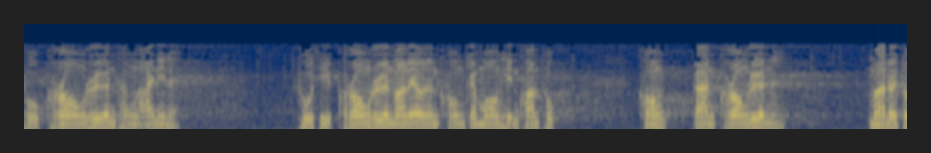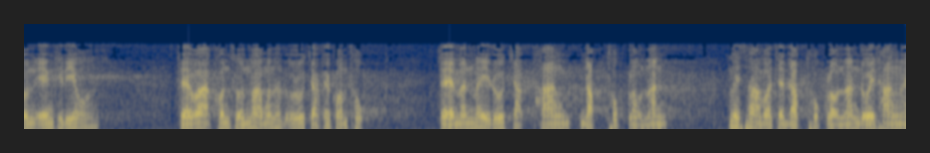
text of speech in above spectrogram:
ผู้ครองเรือนทั้งหลายนี่แหละ ผู้ที่ครองเรือนมาแล้วนั่นคงจะมองเห็นความทุกข์ของการครองเรือนนะมาด้วยตนเองทีเดียว แต่ว่าคนส่วนมากมันรู้จักแต่ความทุกข์ แต่มันไม่รู้จักทางดับทุกข์เหล่านั้น ไม่ทราบว่าจะดับทุกข์เหล่านั้นโดยทางไหน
